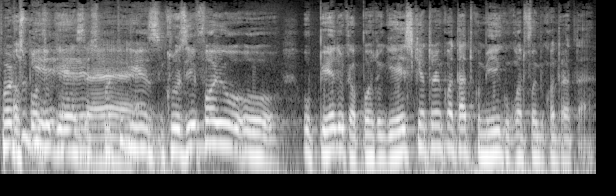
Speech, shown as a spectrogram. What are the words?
Português, portugueses. É, é, portugueses. Inclusive foi o, o, o, Pedro, que é o português, que entrou em contato comigo quando foi me contratar.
